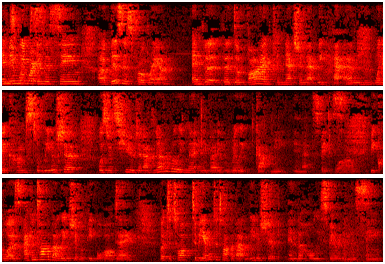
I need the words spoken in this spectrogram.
And then we were in the same uh, business program. And the, the divine connection that we have Mhm. when it comes to leadership was just huge. And I've never really met anybody who really got me in that space Wow. because I can talk about leadership with people all day, but to talk to be able to talk about leadership and the Holy Spirit in the same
